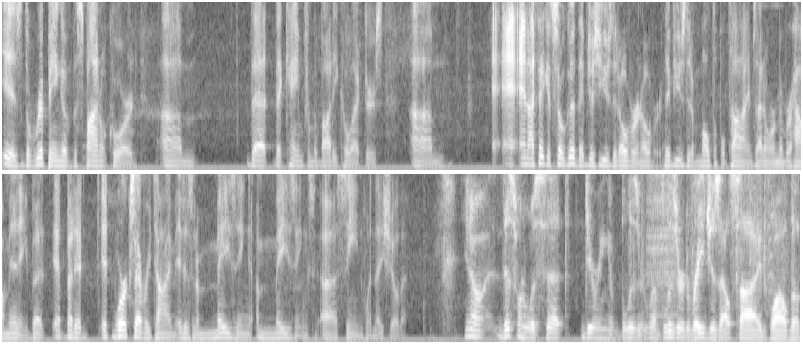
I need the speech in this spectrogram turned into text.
is the ripping of the spinal cord um, that that came from the body collectors um, and I think it's so good they've just used it over and over. They've used it multiple times. I don't remember how many, but it, but it it works every time. It is an amazing amazing uh, scene when they show that. You know, this one was set during a blizzard. Well, blizzard rages outside while the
